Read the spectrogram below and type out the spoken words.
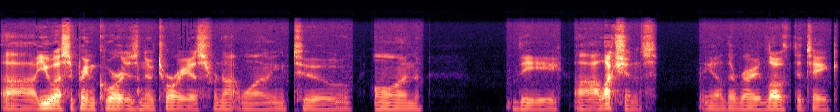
uh, U.S. Supreme Court is notorious for not wanting to on the uh, elections. You know, they're very loath to take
